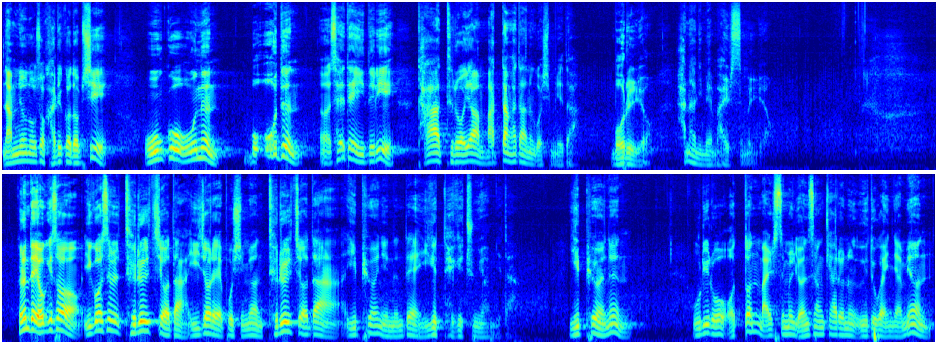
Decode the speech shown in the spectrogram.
남녀노소 가릴 것 없이 오고 오는 모든 어, 세대 이들이 다 들어야 마땅하다는 것입니다. 뭐를요? 하나님의 말씀을요. 그런데 여기서 이것을 들을지어다 2절에 보시면 들을지어다 이 표현이 있는데 이게 되게 중요합니다. 이 표현은 우리로 어떤 말씀을 연상케 하려는 의도가 있냐면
